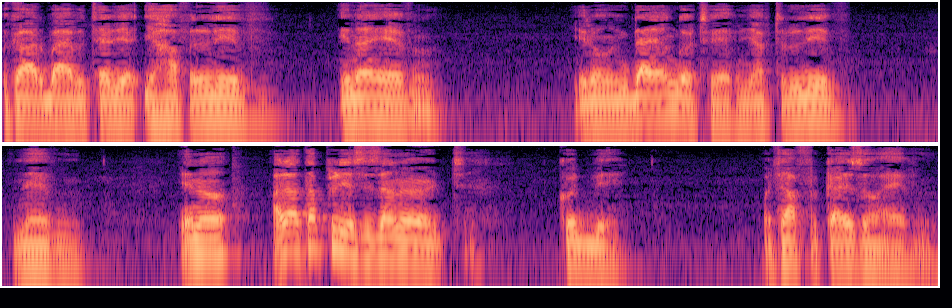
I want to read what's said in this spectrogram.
Because the Bible tell you you have to live in a heaven. You don't die and go to heaven. You have to live in heaven. You know, a lot of places on earth could be. But Africa is our heaven.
